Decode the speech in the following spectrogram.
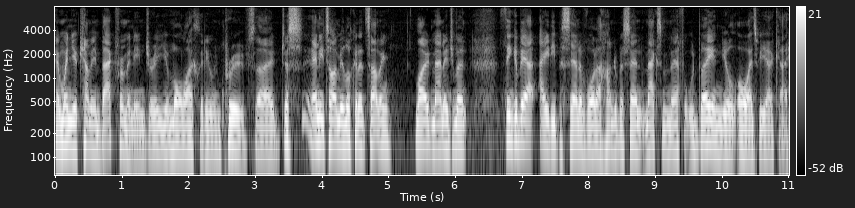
And when you're coming back from an injury, you're more likely to improve. So just anytime you're looking at something, load management, think about 80% of what 100% maximum effort would be, and you'll always be okay.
